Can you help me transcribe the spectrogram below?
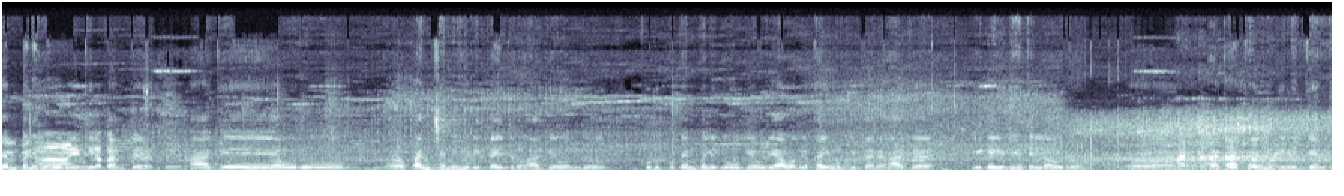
ಟೆಂಪಲಿಗೆ ಹೋಗ್ಲಿಕ್ಕಿತ್ತಂತೆ ಹಾಗೆ ಅವರು ಪಂಚಮಿ ಹಿಡಿತಾ ಇದ್ರು. ಹಾಗೆ ಒಂದು ಉಡುಪು ಟೆಂಪಲಿಗೆ ಹೋಗಿ ಅವರು ಯಾವಾಗಲೂ ಕೈ ಮುಗಿತಾರೆ. ಹಾಗೆ ಈಗ ಹಿಡಿಯುವುದಿಲ್ಲ ಅವರು. ಹಾಗೆ ಕೈ ಮುಗಿಲಿಕ್ಕೆ ಅಂತ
